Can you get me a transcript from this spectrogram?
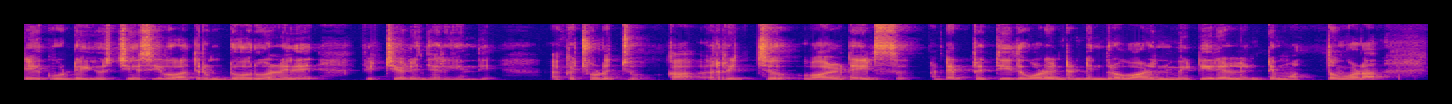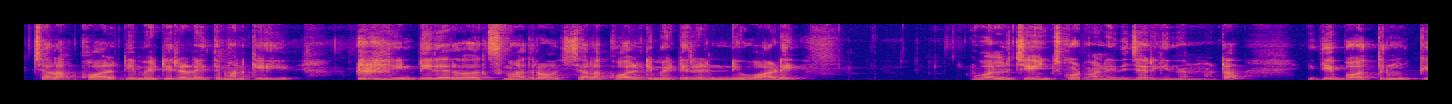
టేక్ వుడ్ యూస్ చేసి బాత్రూమ్ డోరు అనేది ఫిట్ చేయడం జరిగింది. ఇక్కడ చూడొచ్చు. ఒక రిచ్ వాల్టైల్స్ అంటే ప్రతిది కూడా ఏంటంటే ఇందులో వాడిన మెటీరియల్ అంటే మొత్తం కూడా చాలా క్వాలిటీ మెటీరియల్ అయితే మనకి ఇంటీరియర్ వర్క్స్ మాత్రం చాలా క్వాలిటీ మెటీరియల్ని వాడి వాళ్ళు చేయించుకోవడం అనేది జరిగిందనమాట. ఇది బాత్రూమ్కి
